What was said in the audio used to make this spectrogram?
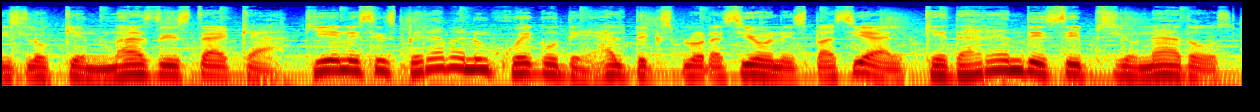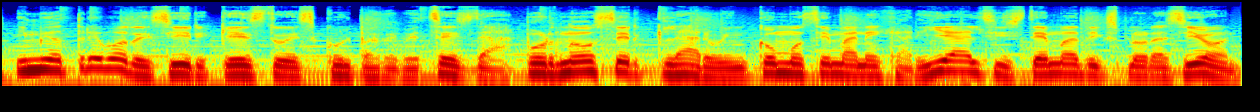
es lo que más destaca. Esperaban un juego de alta exploración espacial quedarán decepcionados y me atrevo a decir que esto es culpa de Bethesda por no ser claro en cómo se manejaría el sistema de exploración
